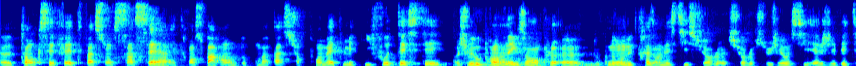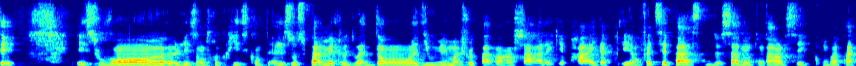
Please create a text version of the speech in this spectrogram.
euh, tant que c'est fait de façon sincère et transparente. Donc, on va pas surpromettre, mais il faut tester. Je vais vous prendre un exemple. Euh, donc, nous, on est très investis sur le sur le sujet aussi LGBT. Et souvent, les entreprises, quand elles osent pas mettre le doigt dedans, elles disent oui, mais moi, je veux pas avoir un char à la Gay Pride. Et en fait, c'est pas de ça dont on parle. C'est qu'on va pas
